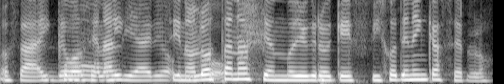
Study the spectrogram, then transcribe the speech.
O sea, hay como- devocional diario. Si no lo fijo. están haciendo, yo creo que fijo tienen que hacerlo.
